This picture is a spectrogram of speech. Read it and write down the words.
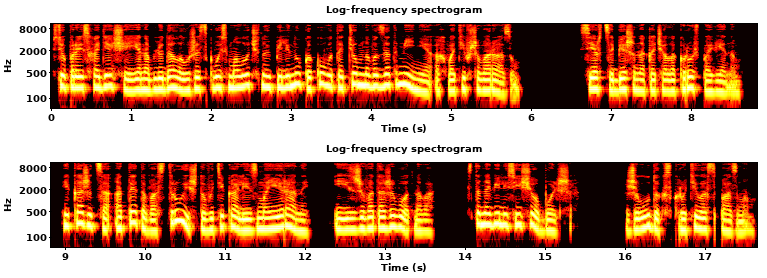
Все происходящее я наблюдала уже сквозь молочную пелену какого-то темного затмения, охватившего разум. Сердце бешено качало кровь по венам, и, кажется, от этого струи, что вытекали из моей раны и из живота животного, становились еще больше. Желудок скрутило спазмом.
